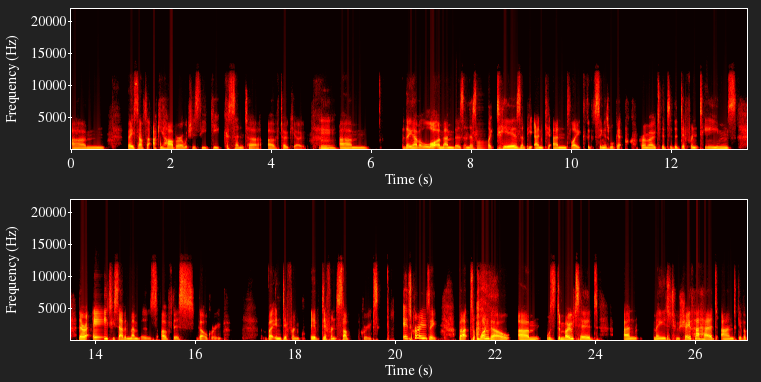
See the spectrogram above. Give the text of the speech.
um, based out of Akihabara, which is the geek center of Tokyo. Mm. Um, they have a lot of members, and there's like tiers, and and and like the singers will get promoted to the different teams. There are 87 members of this girl group, but in different in different subgroups. It's crazy. But one girl um, was demoted and made to shave her head and give a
